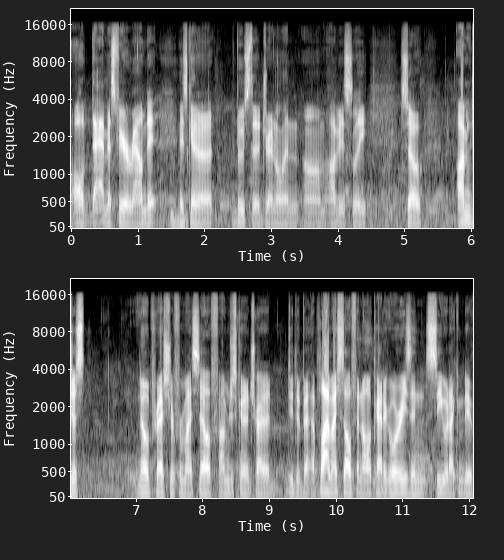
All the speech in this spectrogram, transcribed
all the atmosphere around it is gonna boost the adrenaline, um, obviously. So I'm just no pressure for myself. I'm just gonna try to do the best, apply myself in all categories, and see what I can do.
